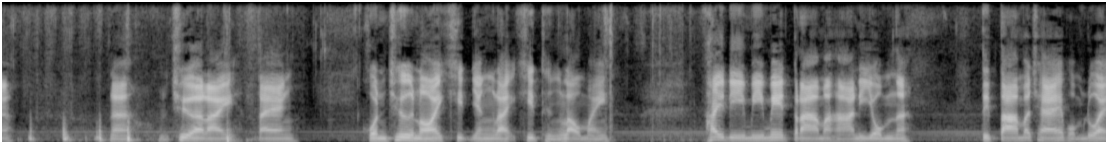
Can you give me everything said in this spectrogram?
นะ นะชื่ออะไรแตงคนชื่อน้อยคิดยังไรคิดถึงเราไหมไพ่ดีมีเมตตามหานิยมนะ ติดตามมาแชร์ให้ผมด้วย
